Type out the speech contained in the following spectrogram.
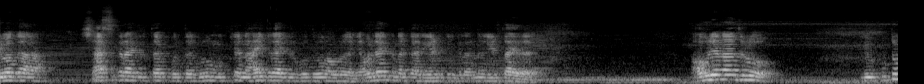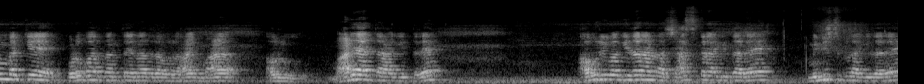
ಇವಾಗ ಶಾಸಕರಾಗಿರ್ತಕ್ಕಂಥವ್ರು, ಮುಖ್ಯ ನಾಯಕರಾಗಿರ್ಬೋದು, ಅವರ ಅವಲೇಖನಕಾರಿ ಹೇಳಿಕೆಗಳನ್ನು ನೀಡ್ತಾ ಇದ್ದಾರೆ. ಅವ್ರೇನಾದ್ರೂ ಇವ್ರ ಕುಟುಂಬಕ್ಕೆ ಕೊಡಬಾರ್ದಂತ ಏನಾದರೂ ಅವರು ಹಾಗೆ ಅವರು ಮಾಡೇ ಅಂತ ಆಗಿದ್ರೆ ಅವರು ಇವಾಗ ಇದಾರಲ್ಲ, ಶಾಸಕರಾಗಿದ್ದಾರೆ, ಮಿನಿಸ್ಟರ್ಗಳಾಗಿದ್ದಾರೆ,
